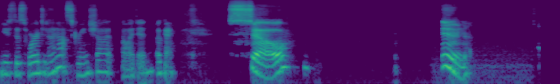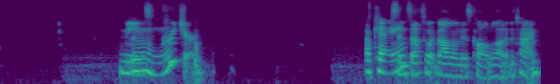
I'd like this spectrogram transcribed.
use this word. Did I not screenshot? Oh, I did. Okay. So un means Un. creature, Okay. since that's what Gollum is called a lot of the time.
